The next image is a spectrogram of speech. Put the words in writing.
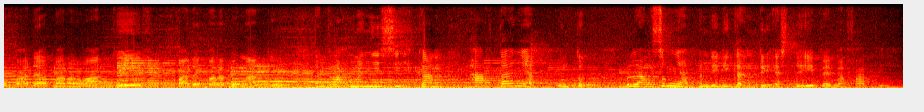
kepada para wakil kepada para donatur yang telah menyisihkan hartanya untuk berlangsungnya pendidikan di SDI Tema Fatih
